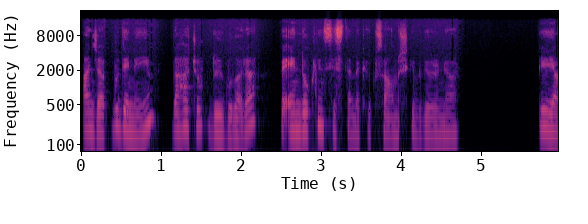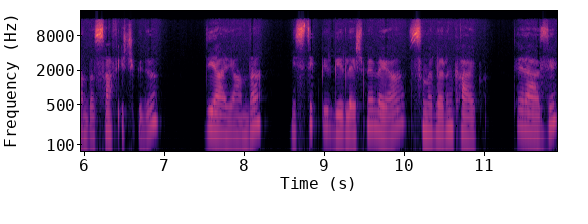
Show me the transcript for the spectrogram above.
Ancak bu deneyim daha çok duygulara ve endokrin sisteme kök salmış gibi görünüyor. Bir yanda saf içgüdü, diğer yanda mistik bir birleşme veya sınırların kaybı. Terazi,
